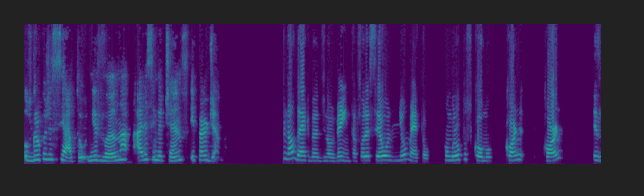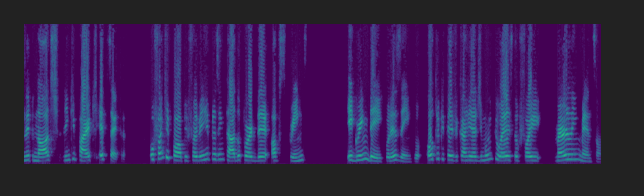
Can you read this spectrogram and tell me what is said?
os grupos de Seattle Nirvana, Alice in the Chains e Pearl Jam. No final da década de 90, floresceu o new metal, com grupos como Korn, Korn Slipknot, Linkin Park, etc. O funk pop foi bem representado por The Offspring e Green Day, por exemplo. Outro que teve carreira de muito êxito foi Marilyn Manson.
